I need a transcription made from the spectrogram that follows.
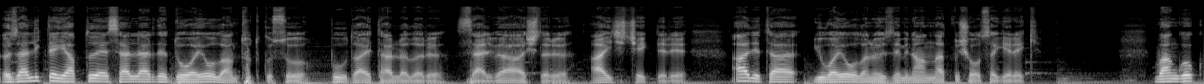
Özellikle yaptığı eserlerde doğaya olan tutkusu, buğday tarlaları, selvi ağaçları, ay çiçekleri, adeta yuvaya olan özlemini anlatmış olsa gerek. Van Gogh,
